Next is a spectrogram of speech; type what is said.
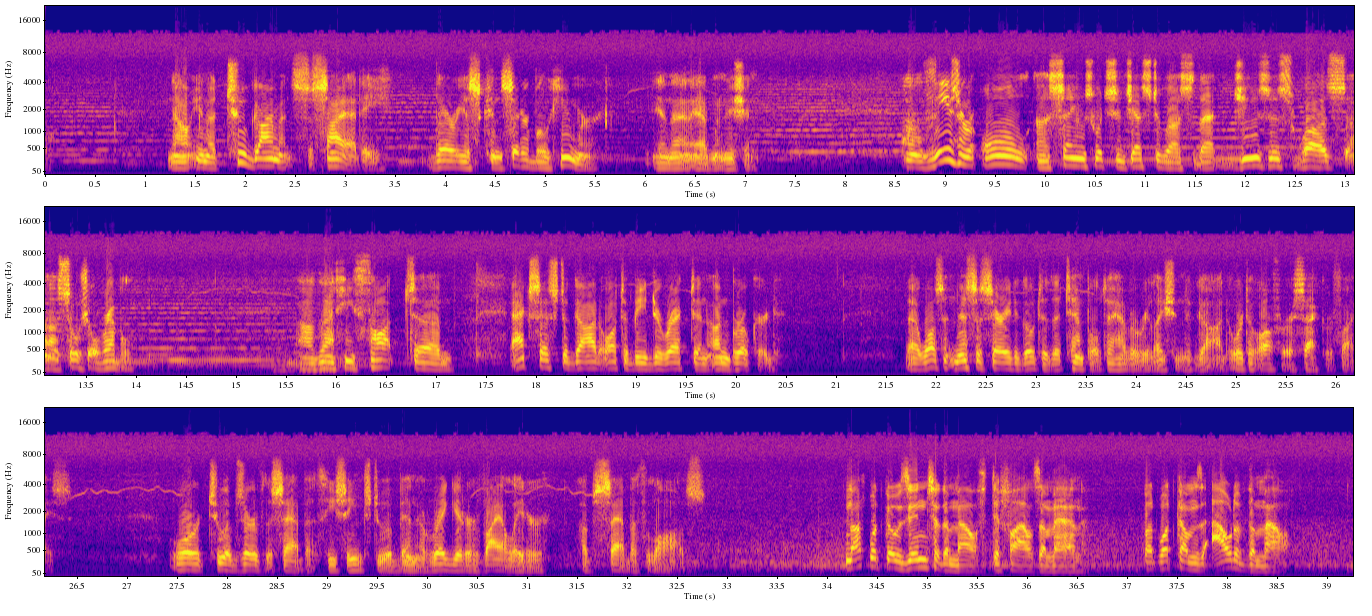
Now, in a two-garment society, there is considerable humor in that admonition. Uh, these are all uh, sayings which suggest to us that Jesus was a social rebel, uh, that he thought um, access to God ought to be direct and unbrokered, that it wasn't necessary to go to the temple to have a relation to God or to offer a sacrifice or to observe the Sabbath. He seems to have been a regular violator of Sabbath laws. Not what goes into the mouth defiles a man, but what comes out of the mouth.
